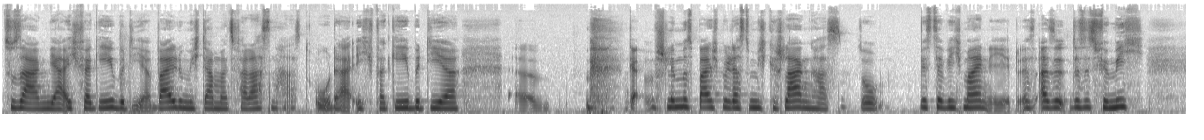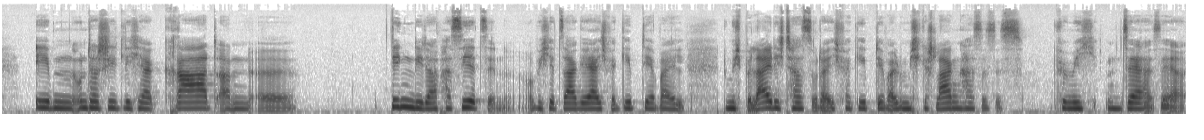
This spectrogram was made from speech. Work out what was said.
zu sagen, ja, ich vergebe dir, weil du mich damals verlassen hast. Oder ich vergebe dir, äh, schlimmes Beispiel, dass du mich geschlagen hast. So, wisst ihr, wie ich meine? Also, das ist für mich eben unterschiedlicher Grad an äh, Dingen, die da passiert sind. Ob ich jetzt sage, ja, ich vergebe dir, weil du mich beleidigt hast, oder ich vergebe dir, weil du mich geschlagen hast, das ist für mich ein sehr, sehr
